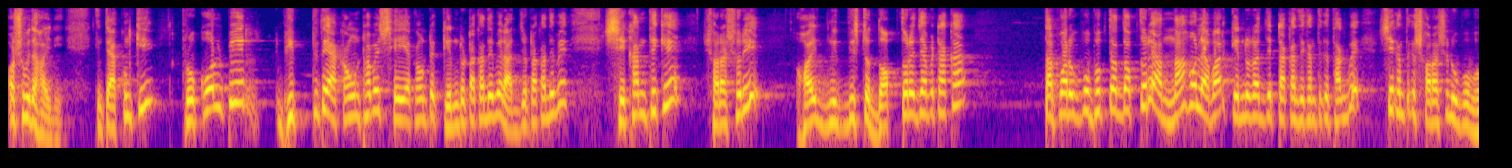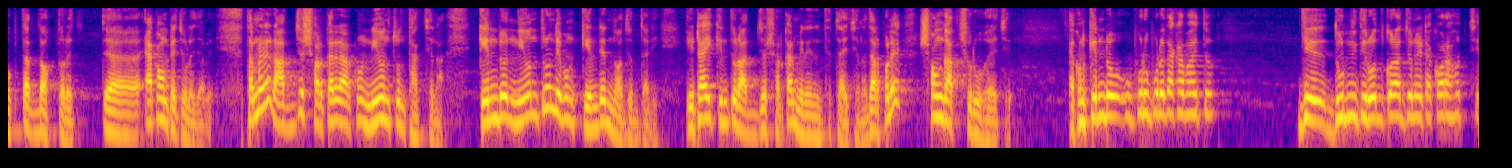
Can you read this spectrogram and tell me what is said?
অসুবিধা হয়নি। কিন্তু এখন কি প্রকল্পের ভিত্তিতে অ্যাকাউন্ট হবে, সেই অ্যাকাউন্টে কেন্দ্র টাকা দেবে, রাজ্য টাকা দেবে, সেখান থেকে সরাসরি হয় নির্দিষ্ট দপ্তরে যাবে টাকা তারপর উপভোক্তার দপ্তরে, আর না হলে আবার কেন্দ্র রাজ্যের টাকা যেখান থেকে থাকবে, সেখান থেকে সরাসরি উপভোক্তার দপ্তরে অ্যাকাউন্টে চলে যাবে। তার মানে রাজ্য সরকারের আর কোনো নিয়ন্ত্রণ থাকছে না। কেন্দ্র নিয়ন্ত্রণ এবং কেন্দ্রের নজরদারি, এটাই কিন্তু রাজ্য সরকার মেনে নিতে চাইছে না, যার ফলে সংঘাত শুরু হয়েছে। এখন কেন্দ্র উপর উপরে দেখাবে হয়তো, যে দুর্নীতি রোধ করার জন্য এটা করা হচ্ছে,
